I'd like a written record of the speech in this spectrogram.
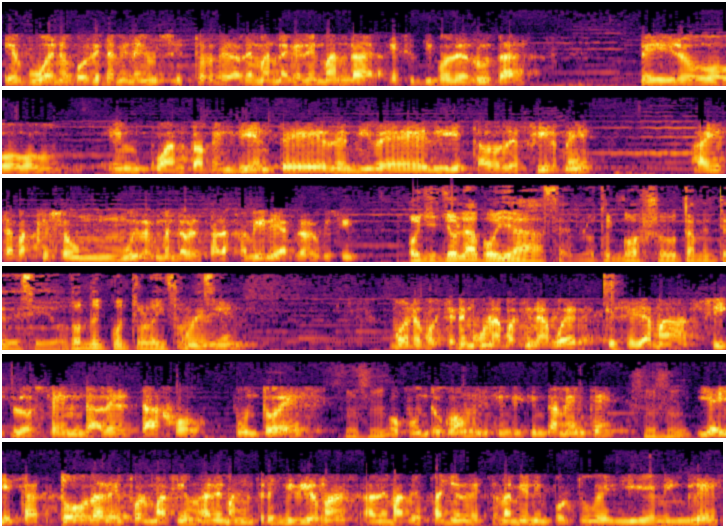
es bueno porque también hay un sector de la demanda que demanda ese tipo de rutas, pero en cuanto a pendiente, desnivel y estado de firme, hay etapas que son muy recomendables para la familia, claro que sí. Oye, yo la voy a hacer, lo tengo absolutamente decidido. ¿Dónde encuentro la información? Muy bien. Bueno, pues tenemos una página web que se llama ciclosendadeltajo.es o .com, indistintamente, y ahí está toda la información, además en tres idiomas, además de español está también en portugués y en inglés.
